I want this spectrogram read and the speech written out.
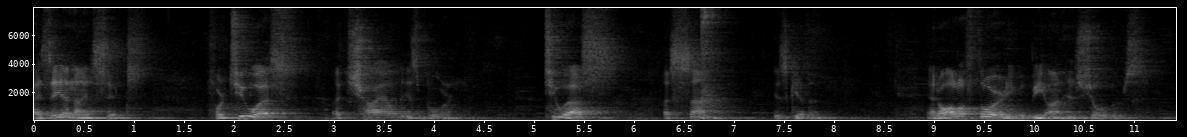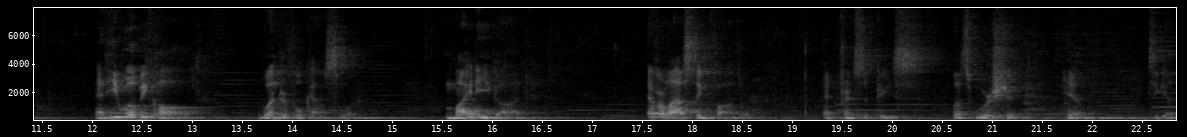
Isaiah 9 6. For to us a child is born, to us a son is given, and all authority will be on his shoulders, and he will be called Wonderful Counselor, Mighty God, Everlasting Father, and Prince of Peace. Let's worship him together.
